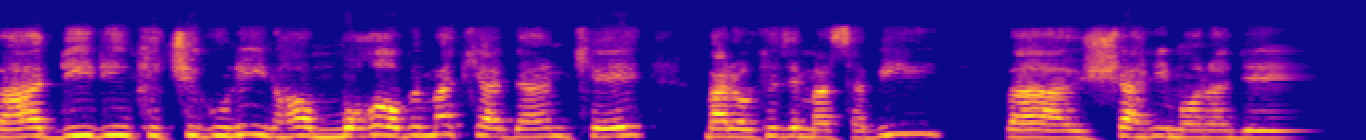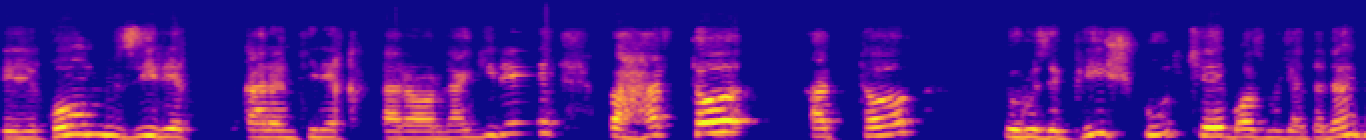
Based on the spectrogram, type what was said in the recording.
و دیدیم که چگونه اینها مقاومت کردند که مراکز مذهبی و شهری مانند قم زیر قرنطینه قرار نگیره و حتی حتی دو روز پیش بود که باز مجددا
